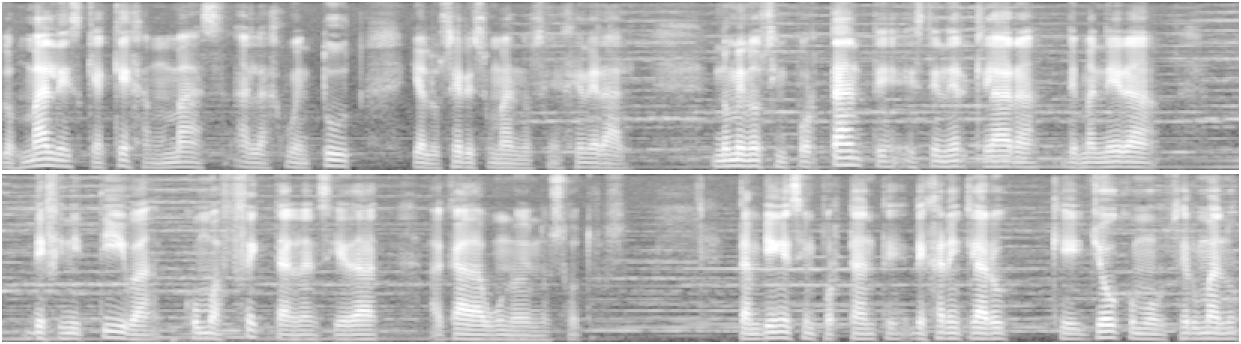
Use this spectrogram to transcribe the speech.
los males que aquejan más a la juventud y a los seres humanos en general no menos importante es tener clara de manera definitiva cómo afecta la ansiedad a cada uno de nosotros. También es importante dejar en claro que yo como ser humano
